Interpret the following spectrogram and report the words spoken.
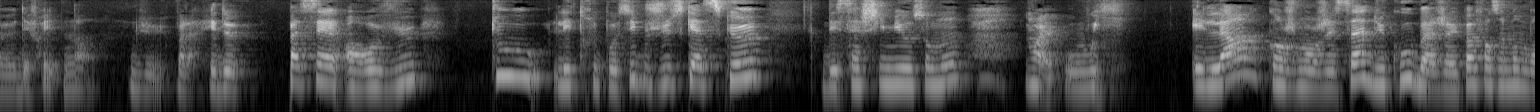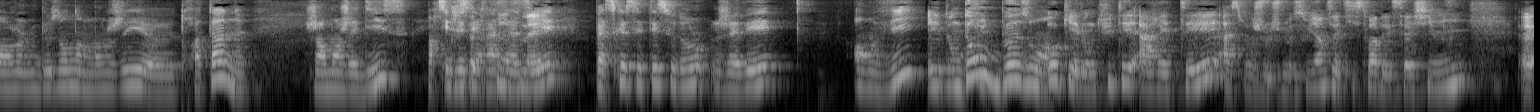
Euh, des frites non. Du voilà. Et de passer en revue tous les trucs possibles jusqu'à ce que des sashimi au saumon? Ouais. oui. Et là quand je mangeais ça du coup bah j'avais pas forcément besoin d'en manger 3 tonnes. J'en mangeais 10 Parce et que j'étais rassasiée parce que c'était ce dont j'avais envie Et donc, donc, tu- besoin. Ok, donc tu t'es arrêté. Ah, je, je me souviens de cette histoire des sashimi. Euh,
